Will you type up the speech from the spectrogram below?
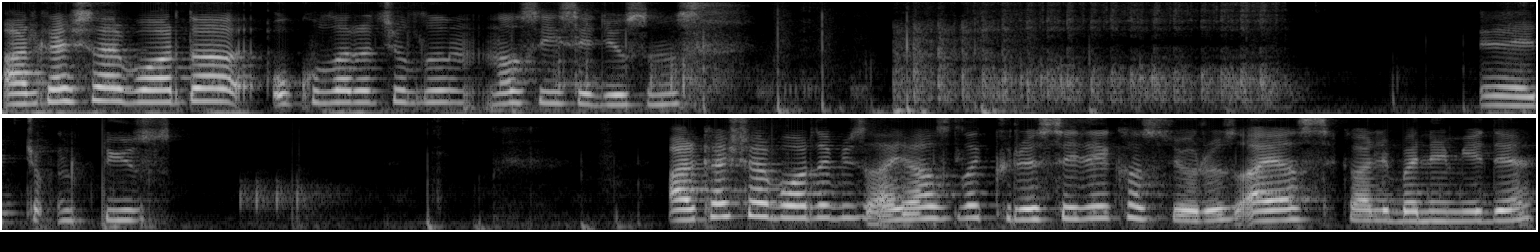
Arkadaşlar bu arada okullar açıldı. Nasıl hissediyorsunuz? Evet çok mutluyuz. Arkadaşlar bu arada biz Ayaz'la küreseli kasıyoruz. Ayaz galiba M7.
